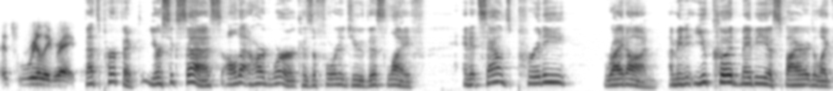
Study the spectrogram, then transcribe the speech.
It's really great. that's perfect. Your success, all that hard work has afforded you this life, and it sounds pretty right on. I mean, you could maybe aspire to like,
